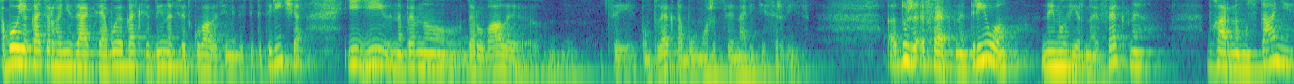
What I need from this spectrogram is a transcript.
або якась організація, або якась людина святкувала 75-річчя, і їй, напевно, дарували е, цей комплект, або, може, це навіть і сервіз. Дуже ефектне тріо, неймовірно ефектне, в гарному стані.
